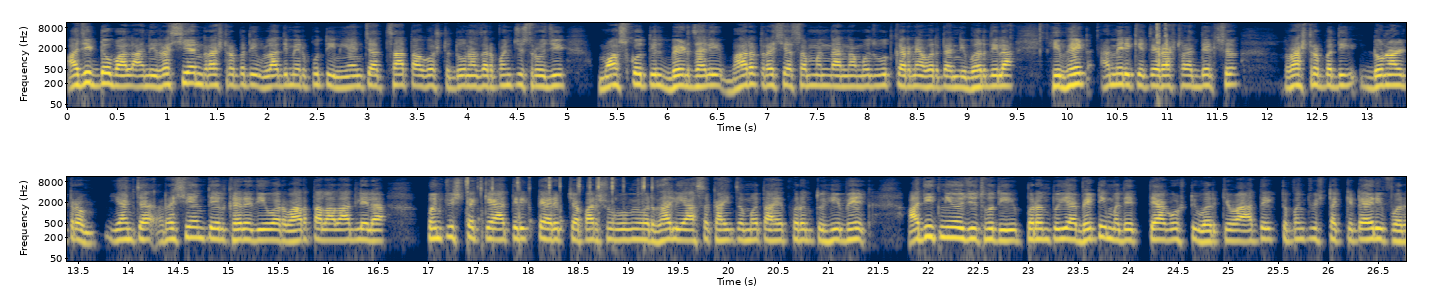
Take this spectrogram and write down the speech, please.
अजित डोभाल आणि रशियन राष्ट्रपती व्लादिमीर पुतीन यांच्यात सात ऑगस्ट दोन हजार पंचवीस रोजी मॉस्कोतील भेट झाली. भारत रशिया संबंधांना मजबूत करण्यावर त्यांनी भर दिला. ही भेट अमेरिकेचे राष्ट्राध्यक्ष राष्ट्रपती डोनाल्ड ट्रम्प यांच्या रशियन तेल खरेदीवर भारताला लादलेल्या पंचवीस टक्के अतिरिक्त टॅरिफच्या पार्श्वभूमीवर झाली असं काहींचं मत आहे परंतु ही भेट आधीच नियोजित होती. परंतु या भेटीमध्ये त्या गोष्टीवर किंवा अतिरिक्त पंचवीस टक्के टॅरिफवर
